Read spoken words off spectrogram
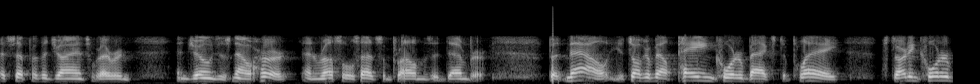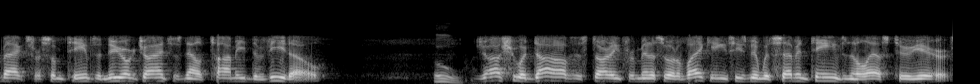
except for the Giants, whatever, and, Jones is now hurt, and Russell's had some problems at Denver. But now, you talk about paying quarterbacks to play. Starting quarterbacks for some teams, the New York Giants is now Tommy DeVito. Ooh. Joshua Dobbs is starting for Minnesota Vikings. He's been with seven teams in the last two years.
